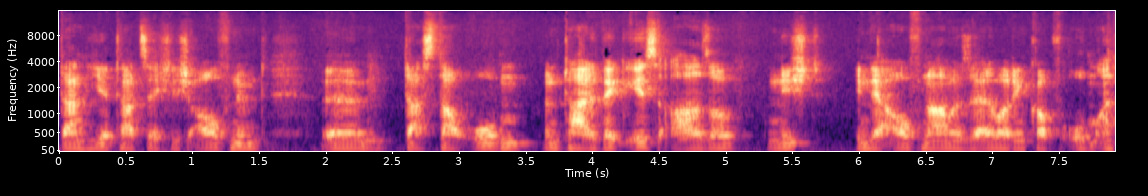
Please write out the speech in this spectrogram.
dann hier tatsächlich aufnimmt, ähm, dass da oben ein Teil weg ist, also nicht in der Aufnahme selber den Kopf oben an,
